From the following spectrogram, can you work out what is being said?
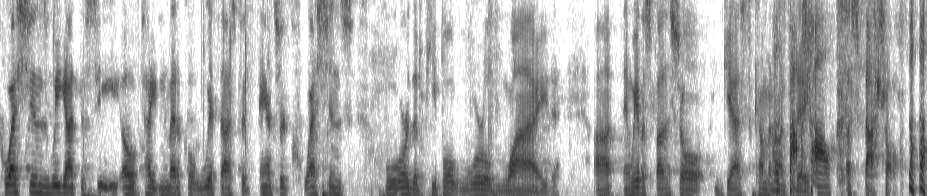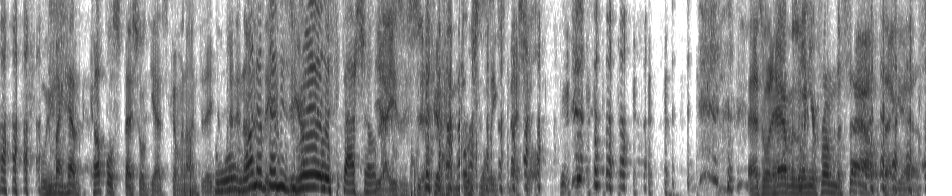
questions. We got the CEO of Titan Medical with us to answer questions for the people worldwide. Uh, and we have a special guest coming A on today. special. A special. we might have a couple special guests coming on today. Well, depending on One of them is figure- really special. Yeah, he's emotionally special. That's what happens when you're from the South, I guess.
